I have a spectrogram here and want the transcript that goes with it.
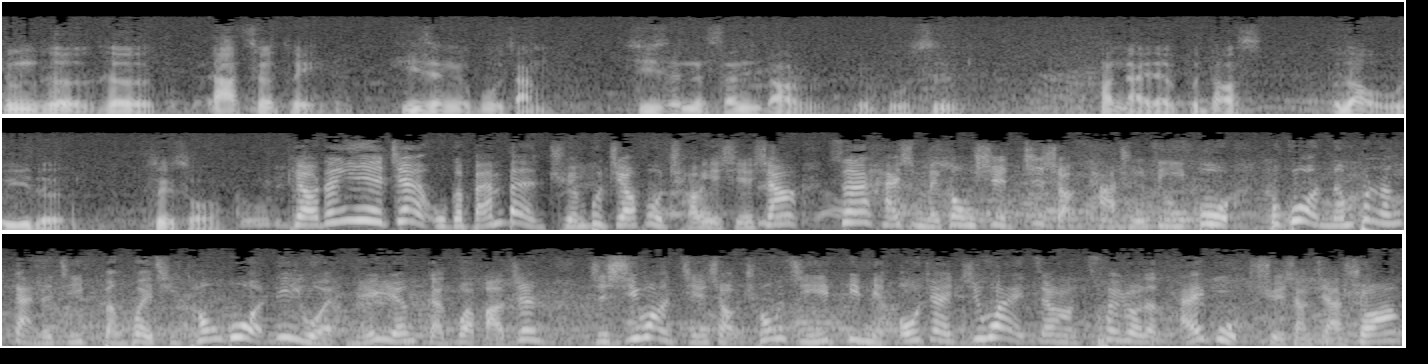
敦刻尔克大撤退，牺牲个部长。牺牲了三兆的股市，换来了不到不到五亿的税收。挑灯夜战五个版本全部交付朝野协商，虽然还是没共识，至少踏出第一步。不过能不能赶得及本会期通过，立委没人敢挂保证。只希望减少冲击，避免欧债之外，再让脆弱的台股雪上加霜。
